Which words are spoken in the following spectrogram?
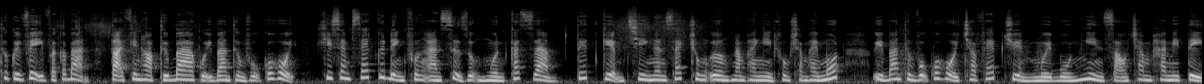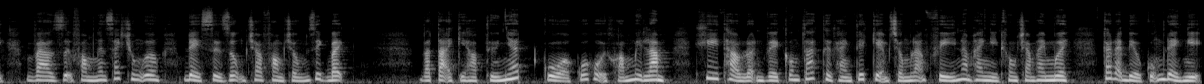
Thưa quý vị và các bạn, tại phiên họp thứ ba của Ủy ban Thường vụ Quốc hội, khi xem xét quyết định phương án sử dụng nguồn cắt giảm tiết kiệm chi ngân sách trung ương năm 2021, Ủy ban Thường vụ Quốc hội cho phép chuyển 14.620 tỷ vào dự phòng ngân sách trung ương để sử dụng cho phòng chống dịch bệnh. Và tại kỳ họp thứ nhất của Quốc hội khóa 15, khi thảo luận về công tác thực hành tiết kiệm chống lãng phí năm 2020, các đại biểu cũng đề nghị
